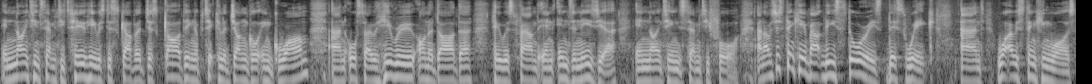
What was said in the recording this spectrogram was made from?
in 1972, he was discovered just guarding a particular jungle in Guam, and also Hiru Onodada, who was found in Indonesia in 1974. And I was just thinking about these stories this week, and what I was thinking was,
